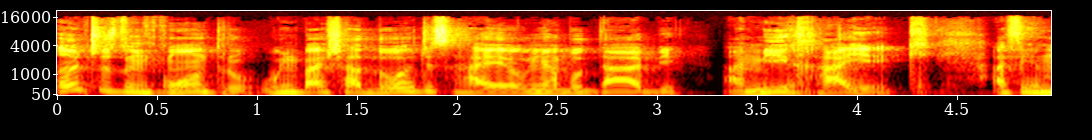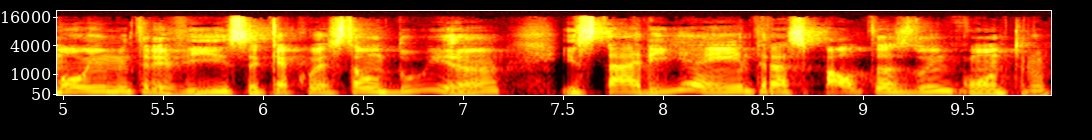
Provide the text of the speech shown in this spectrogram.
Antes do encontro, o embaixador de Israel em Abu Dhabi, Amir Hayek, afirmou em uma entrevista que a questão do Irã estaria entre as pautas do encontro,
